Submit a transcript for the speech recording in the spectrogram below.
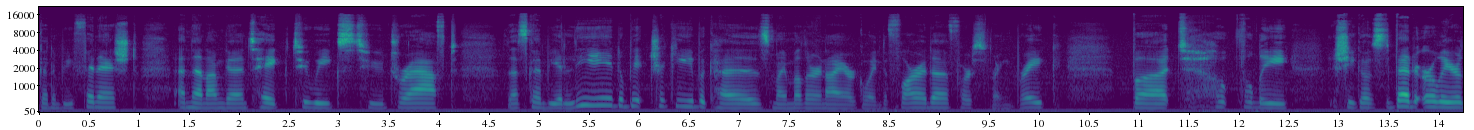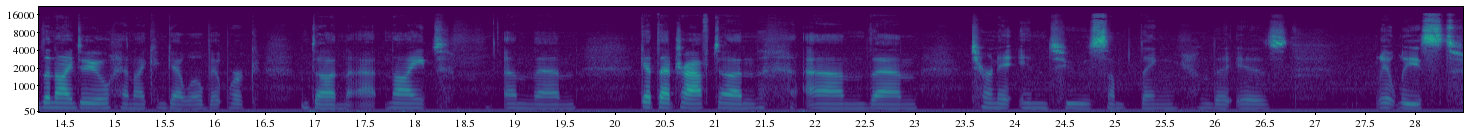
going to be finished, and then I'm going to take two weeks to draft. That's going to be a little bit tricky because my mother and I are going to Florida for spring break, but hopefully she goes to bed earlier than I do, and I can get a little bit work done at night, and then get that draft done, and then turn it into something that is at least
